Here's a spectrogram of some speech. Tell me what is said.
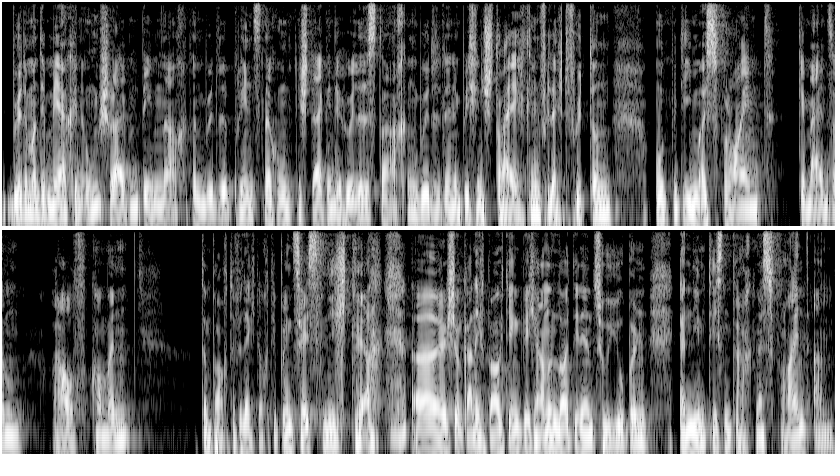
Würde man die Märchen umschreiben demnach, dann würde der Prinz nach unten steigen in die Höhle des Drachen, würde den ein bisschen streicheln, vielleicht füttern und mit ihm als Freund gemeinsam raufkommen dann braucht er vielleicht auch die Prinzessin nicht mehr, äh, schon gar nicht braucht irgendwelche anderen Leute, die ihn zujubeln. Er nimmt diesen Drachen als Freund an.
